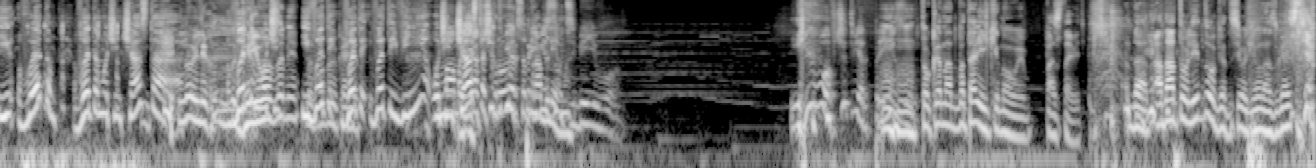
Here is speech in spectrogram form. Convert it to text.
И в этом, в этом очень часто... Ну или в этом грезами. очень- и в этой, в, этой, в этой вине очень Мама, часто я в кроются проблемы. тебе его. Его в четверг привезу. Мгм. Только надо батарейки новые поставить. Да, Анатолий Добин сегодня у нас в гостях.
